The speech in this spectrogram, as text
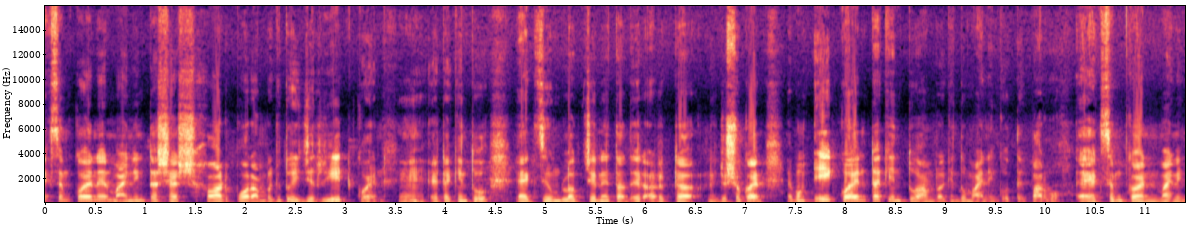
এক্সএম কয়েনের মাইনিংটা শেষ হওয়ার পর আমরা কিন্তু এই যে রিড কয়েন হ্যাঁ এটা কিন্তু এক্সিউম ব্লক চেনে তাদের আরেকটা নিজস্ব কয়েন এবং এই কয়েনটা কিন্তু আমরা কিন্তু মাইনিং করতে পারব এক্সএম কয়েন মাইনিং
